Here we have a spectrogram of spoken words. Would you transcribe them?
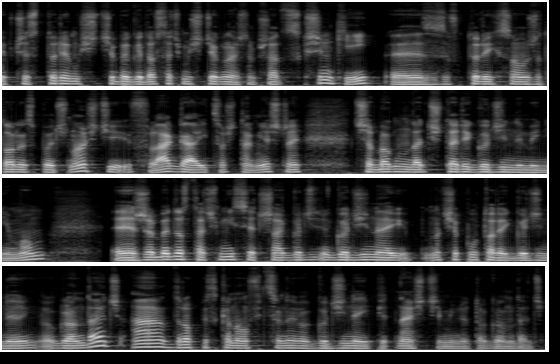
y, przez który musicie, by go dostać, musicie oglądać na przykład skrzynki, y, w których są żetony społeczności, flaga i coś tam jeszcze. Trzeba oglądać 4 godziny minimum. Y, Żeby dostać misję, trzeba godzinę, godzinę, znaczy półtorej godziny oglądać, a dropy z kanału oficjalnego godzinę i 15 minut oglądać.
